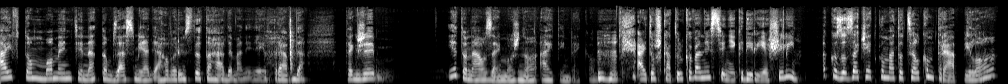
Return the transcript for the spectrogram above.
aj v tom momente na tom zasmiať a hovorím si, toto hádam ani nie je pravda. Takže je to naozaj možno aj tým vekom. Uh-huh. Aj to škatulkovanie ste niekedy riešili? Ako zo začiatku ma to celkom trápilo,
